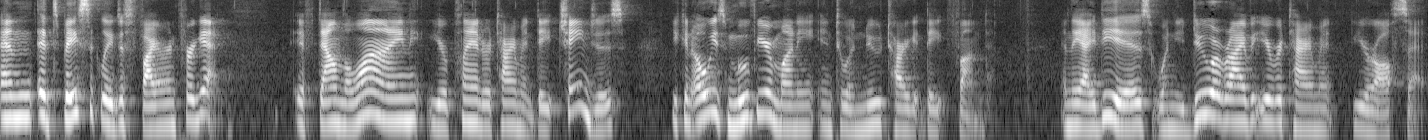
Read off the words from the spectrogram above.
And it's basically just fire and forget. If down the line your planned retirement date changes, you can always move your money into a new target date fund. And the idea is when you do arrive at your retirement, you're all set.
